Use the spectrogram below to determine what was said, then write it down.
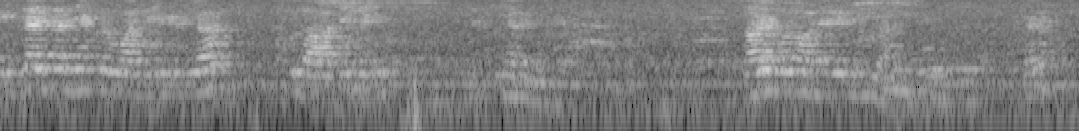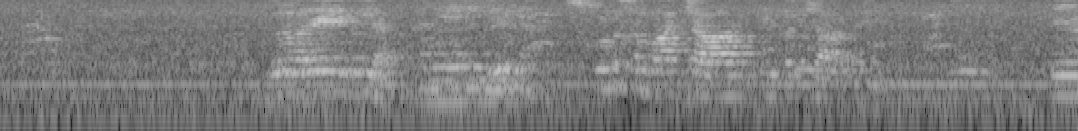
ਇਦਾਂ ਇਦਾਂ ਦੀਆਂ ਕੁਰਬਾਨੀਆਂ ਜਿਹੜੀਆਂ ਖੁਦਾ ਦੇ ਲਈ ਦਿੱਤੀਆਂ ਗਈਆਂ ਸਾਰੇ ਬੋਲੋ ਹਾਲੇਲੂਇਆ ਹੈ ਨਾ ਗੁਰੂ ਹਾਲੇਲੂਇਆ ਸੁਭ ਸਮਾਚਾਰ ਦੇ ਪ੍ਰਚਾਰ ਦੇ ਤੇ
